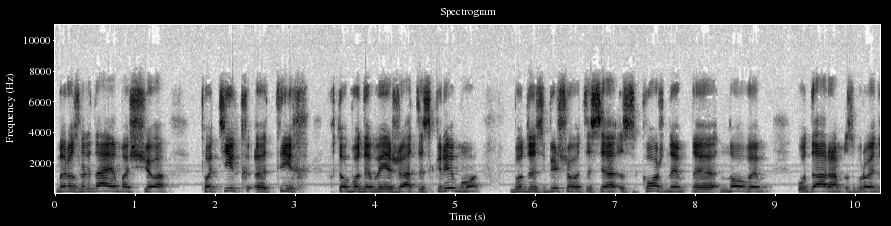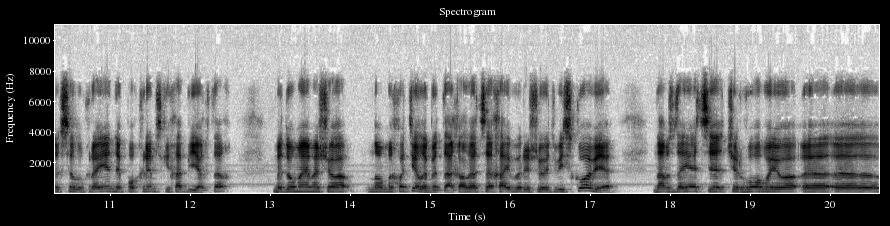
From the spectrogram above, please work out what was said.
ми розглядаємо, що потік е, тих, хто буде виїжджати з Криму, буде збільшуватися з кожним е, новим ударом збройних сил України по кримських об'єктах. Ми думаємо, що ну ми хотіли би так, але це хай вирішують військові. Нам здається, черговою е, е,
